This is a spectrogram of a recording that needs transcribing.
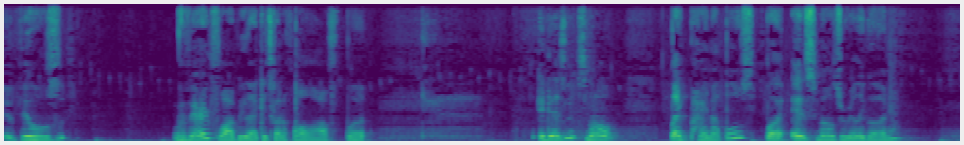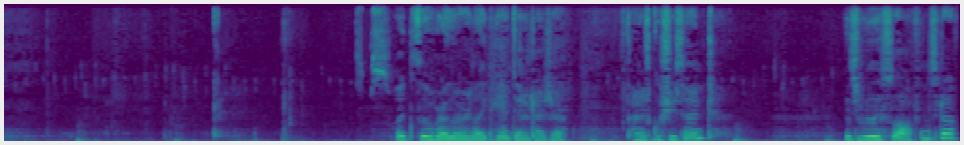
It feels very floppy, like it's gonna fall off, but it doesn't smell like pineapples, but it smells really good. It's like the regular like hand sanitizer kind of squishy scent. It's really soft and stuff.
